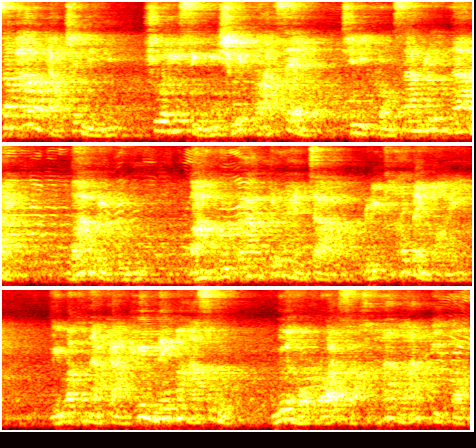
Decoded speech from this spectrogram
สภาพอากาศเช่นนี้ช่วยให้สิ่งมีชีวิตหลายเซลล์ที่มีโครงสร้างเรียบง่ายบ้างเป็นพื้น บางรูปร่างเป็นแผ่นจานหรือคล้ายใบไม้วิวัฒนาการขึ้นในมหาสมุทรเมื่อ 635 ล้านปีก่อน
